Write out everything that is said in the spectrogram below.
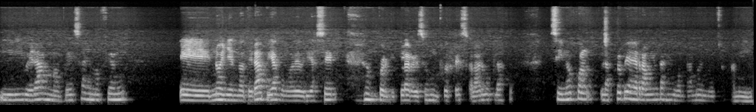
liberarnos de esas emociones, eh, no yendo a terapia, como debería ser, porque claro, eso es un proceso a largo plazo, sino con las propias herramientas que encontramos en nuestro camino.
